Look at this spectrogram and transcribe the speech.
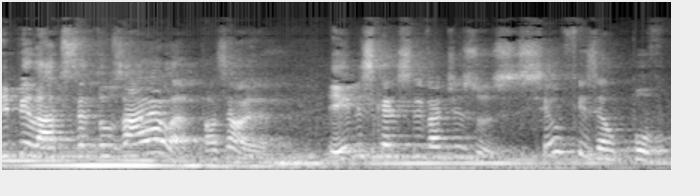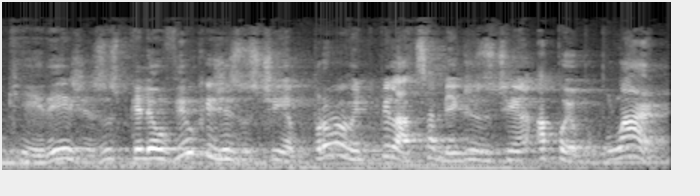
E Pilatos tenta usar ela. Fala assim: olha, eles querem se livrar de Jesus. Se eu fizer o povo querer Jesus, porque ele ouviu que Jesus tinha, provavelmente Pilatos sabia que Jesus tinha apoio popular.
